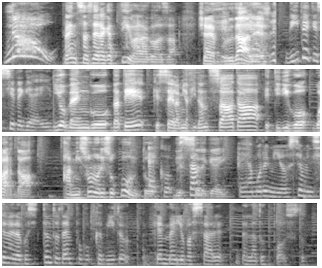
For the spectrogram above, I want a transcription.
No! Pensa se era cattiva la cosa. Cioè, è brutale. Dite che siete gay. Io vengo da te, che sei la mia fidanzata, e ti dico, guarda, ah, mi sono reso conto Ecco, di sta- essere gay. E amore mio, stiamo insieme da così tanto tempo che ho capito che è meglio passare dal lato opposto.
